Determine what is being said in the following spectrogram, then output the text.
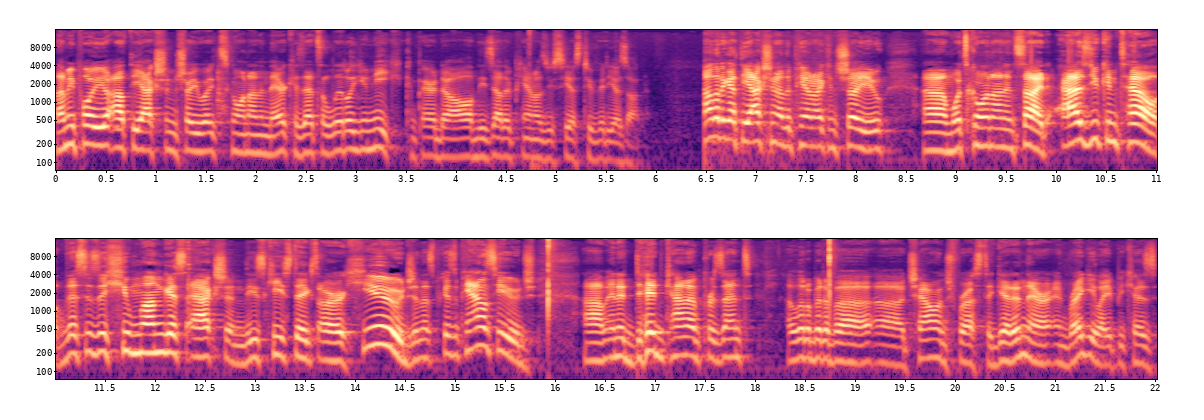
let me pull you out the action and show you what's going on in there because that's a little unique compared to all of these other pianos you see us do videos on. Now that I got the action of the piano, I can show you um, what's going on inside. As you can tell, this is a humongous action. These key sticks are huge, and that's because the piano's huge. Um, and it did kind of present a little bit of a, a, challenge for us to get in there and regulate because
